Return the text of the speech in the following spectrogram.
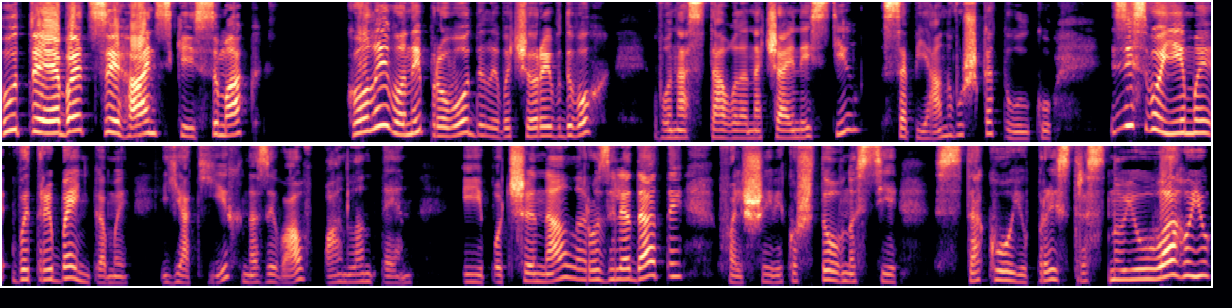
У тебе циганський смак. Коли вони проводили вечори вдвох, вона ставила на чайний стіл сап'янову шкатулку зі своїми витребеньками, як їх називав пан Лантен, і починала розглядати фальшиві коштовності з такою пристрасною увагою,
